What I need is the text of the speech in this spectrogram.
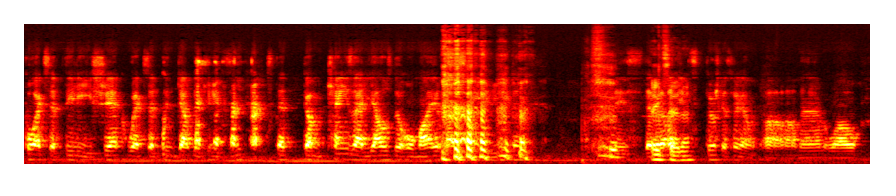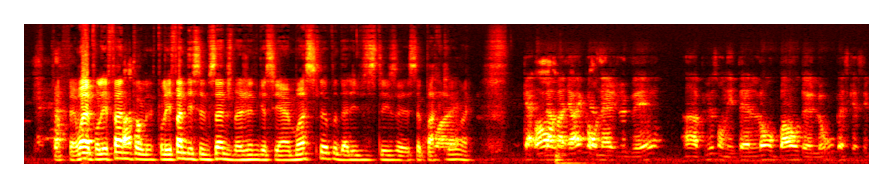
pas accepter les chèques ou accepter une carte de crédit. C'était comme 15 alias de Homer dans la série. C'était vraiment des petites touches que ça comme Oh man, wow. Parfait. Ouais, pour les fans, pour, le- pour les fans des Simpsons, j'imagine que c'est un must là, pour d'aller visiter ce, ce parc-là. Ouais. Oh, la manière qu'on arrivait, en plus, on était l'autre bord de l'eau parce que c'est-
